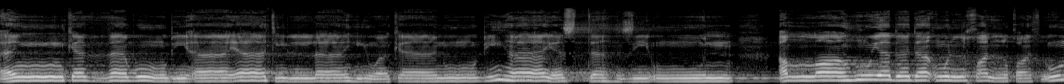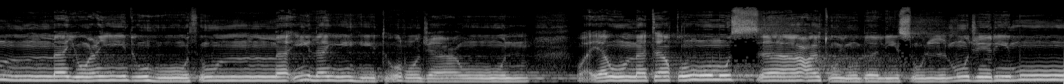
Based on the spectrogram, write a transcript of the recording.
أن كذبوا بآيات الله وكانوا بها يستهزئون. الله يبدأ الخلق ثم يعيده ثم إليه ترجعون. ويوم تقوم الساعة يبلس المجرمون.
